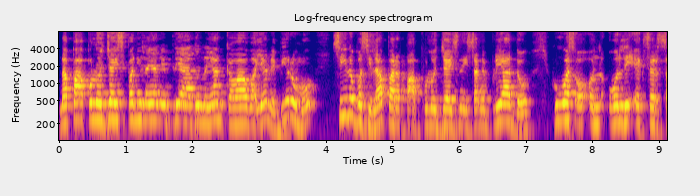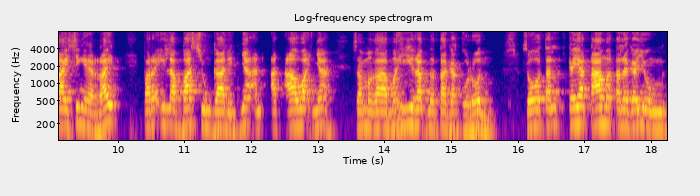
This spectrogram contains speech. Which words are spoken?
napa-apologize pa nila yan, empleyado na yan, kawawa yan eh. Biro mo, sino ba sila para pa-apologize na isang empleyado who was on- only exercising her right para ilabas yung galit niya an- at awa niya sa mga mahirap na taga-koron. So tal- kaya tama talaga yung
